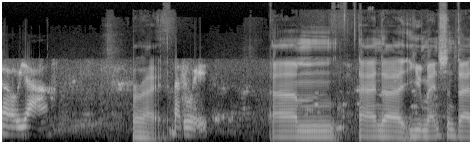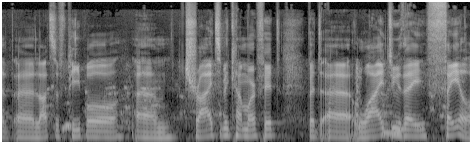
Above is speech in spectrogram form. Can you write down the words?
So yeah, Right. that way. Um, and uh, you mentioned that uh, lots of people um, try to become more fit, but uh, why do they fail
